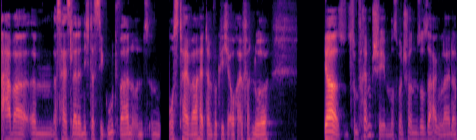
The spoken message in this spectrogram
Aber ähm, das heißt leider nicht, dass sie gut waren und ein Großteil war halt dann wirklich auch einfach nur ja, so zum Fremdschämen, muss man schon so sagen, leider.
